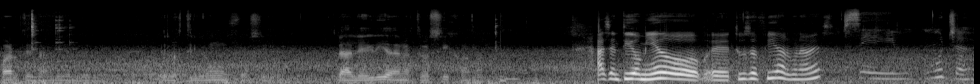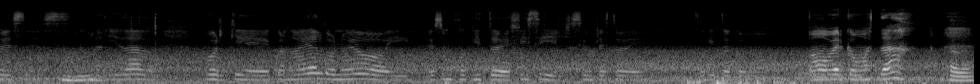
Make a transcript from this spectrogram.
parte también de, de los triunfos y la alegría de nuestros hijos. ¿no? ¿Has sentido miedo eh, tú, Sofía, alguna vez? Sí, muchas veces, en realidad, porque cuando hay algo nuevo y es un poquito difícil, siempre estoy un poquito como, vamos a ver cómo está. Claro.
